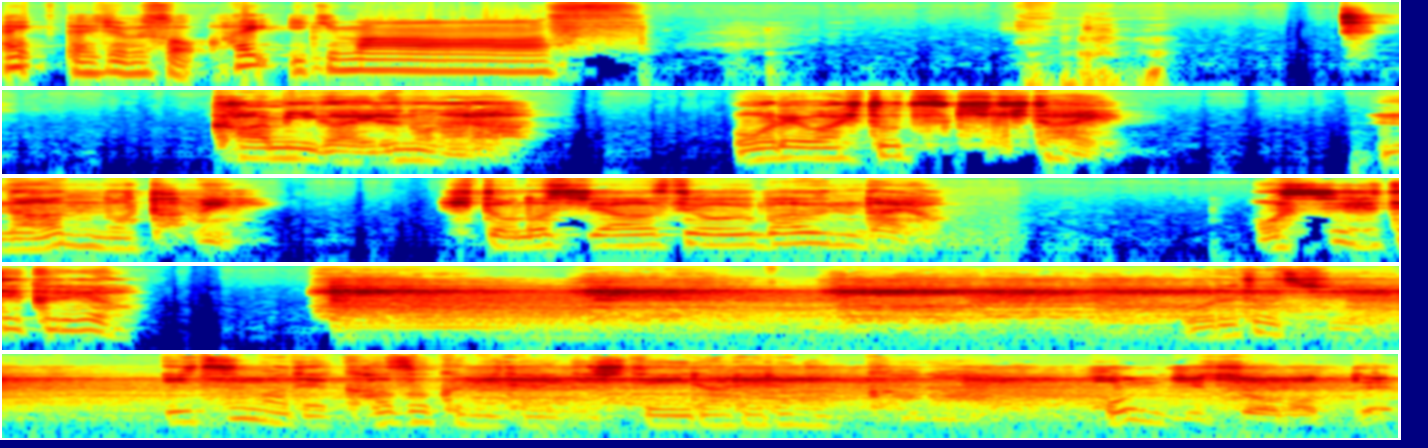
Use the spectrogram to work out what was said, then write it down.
はい、大丈夫そう。はい、行きまーす。神がいるのなら、俺は一つ聞きたい。何のために、人の幸せを奪うんだよ。教えてくれよ。俺たち、いつまで家族みたいにしていられるのかな。本日をもって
